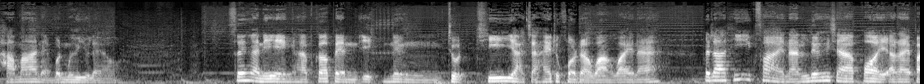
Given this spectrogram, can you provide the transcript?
คาม่าเนี่ยบนมืออยู่แล้ว ซึ่งอันนี้เองครับก็เป็นอีกหนึ่งจุดที่อยากจะให้ทุกคนระวังไว้นะ เวลาที่อีกฝ่ายนั้นเลือกที่จะปล่อยอะไรไป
